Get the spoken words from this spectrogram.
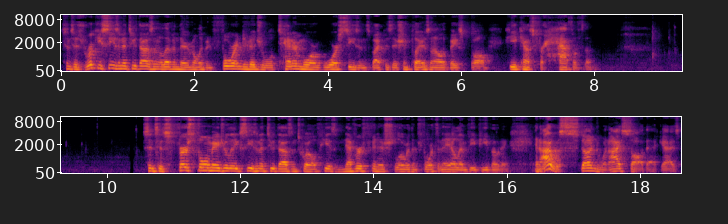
Since his rookie season in 2011, there have only been four individual 10 or more WAR seasons by position players in all of baseball. He accounts for half of them. Since his first full major league season in 2012, he has never finished lower than fourth in AL MVP voting. And I was stunned when I saw that, guys.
